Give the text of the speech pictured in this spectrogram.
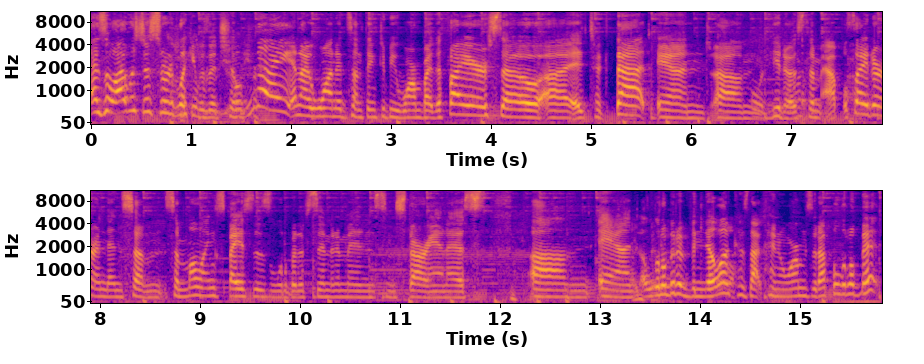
And so I was just sort of like it was a chilly night, and I wanted something to be warm by the fire. So uh, I took that and um, you know some apple cider, and then some some mulling spices, a little bit of cinnamon, some star anise, um, and a little bit of vanilla because that kind of warms it up a little bit.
